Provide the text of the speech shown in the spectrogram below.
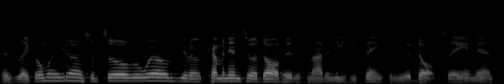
And it's like, "Oh my gosh, I'm so overwhelmed." You know, coming into adulthood is not an easy thing. Can you adults say Amen?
